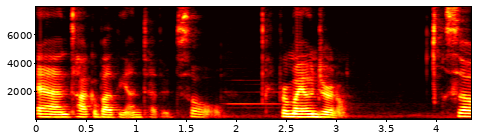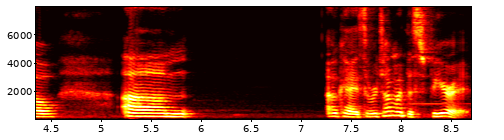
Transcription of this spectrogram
and talk about the untethered soul from my own journal. So, um, okay, so we're talking about the spirit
